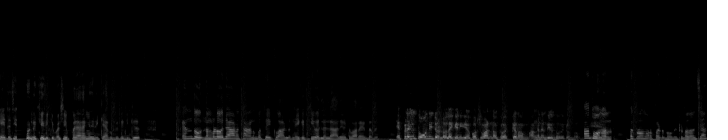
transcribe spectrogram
കേട്ട് ചിരിക്കൊണ്ടൊക്കെ ഇരിക്കും പക്ഷെ ഇപ്പൊ ഞാൻ അങ്ങനെ ഇരിക്കാറുണ്ട് എനിക്ക് എന്തോ നമ്മൾ ഒരാളെ കാണുമ്പോഴത്തേക്കും ആളുടെ നെഗറ്റീവ് അല്ലല്ലോ ആദ്യമായിട്ട് പറയേണ്ടത്. എപ്പോഴെങ്കിലും തോന്നിയിട്ടുണ്ടോ? ലൈക്ക് എനിക്ക് കുറച്ച് വണ്ണമൊക്കെ വെക്കണം. അങ്ങനെ എന്തെങ്കിലും തോന്നിയിട്ടുണ്ടോ? ആ തോന്നാറുണ്ട്. വെക്കണമെന്ന് ഉറപ്പായിട്ടും തോന്നിയിട്ടുണ്ടോ? എന്ന് വെച്ചാൽ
